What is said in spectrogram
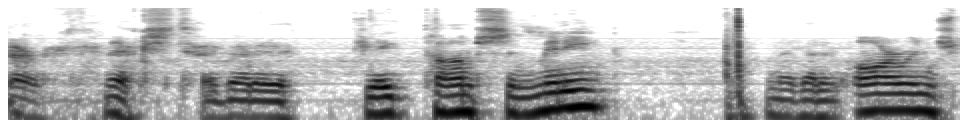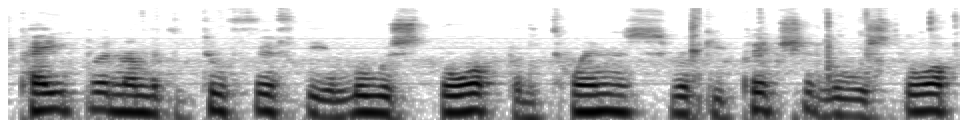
Alright, next, I got a Jake Thompson mini. And I got an orange paper, number to 250, Lewis Thorpe for the Twins. Rookie pitcher, Lewis Thorpe.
